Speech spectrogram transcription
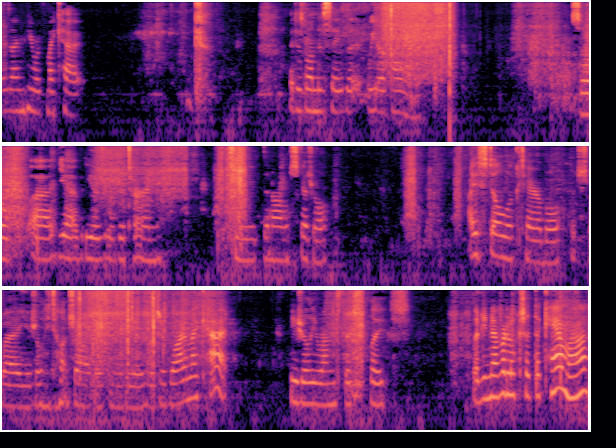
Guys, I'm here with my cat. I just wanted to say that we are home. So, uh, yeah, videos will return to the normal schedule. I still look terrible, which is why I usually don't show my face in videos, which is why my cat usually runs this place. But he never looks at the camera.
